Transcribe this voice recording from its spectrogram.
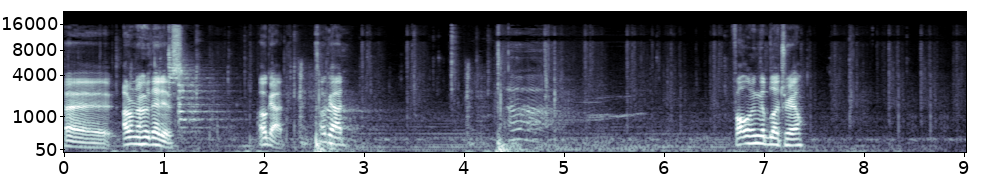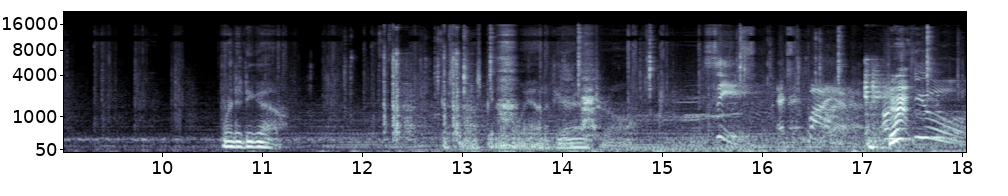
Uh, I don't know who that is. Oh god. Oh god. Following the blood trail. Where did he go? Guess there must be another way out of here after all. Cease! Expire! Unfuel!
